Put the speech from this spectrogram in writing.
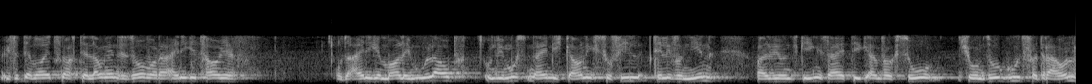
Ich sagte, er war jetzt nach der langen Saison, war er einige Tage oder einige Male im Urlaub und wir mussten eigentlich gar nicht so viel telefonieren, weil wir uns gegenseitig einfach so schon so gut vertrauen,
